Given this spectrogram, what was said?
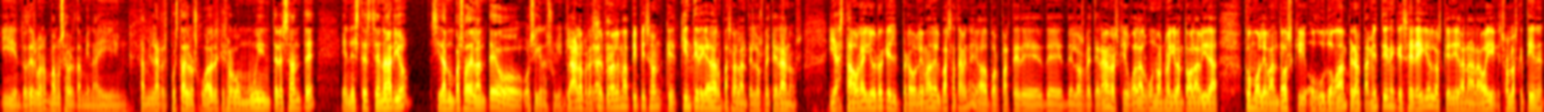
Y entonces, bueno, vamos a ver también ahí también la respuesta de los jugadores, que es algo muy interesante en este escenario, si dan un paso adelante o, o siguen en su línea. Claro, pero es que el problema, Pipi, son que quién tiene que dar un paso adelante, los veteranos. Y hasta ahora yo creo que el problema del Barça también ha llegado por parte de, de- de los veteranos, que igual algunos no llevan toda la vida como Lewandowski o Gudogan, pero también tienen que ser ellos los que digan ahora, oye, que son los que tienen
